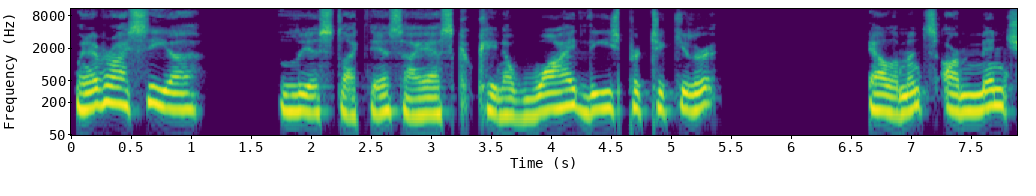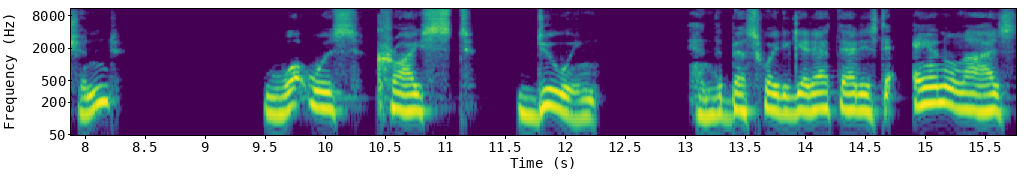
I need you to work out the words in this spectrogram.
Whenever I see a list like this, I ask, okay, now why these particular elements are mentioned? What was Christ doing and the best way to get at that is to analyze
